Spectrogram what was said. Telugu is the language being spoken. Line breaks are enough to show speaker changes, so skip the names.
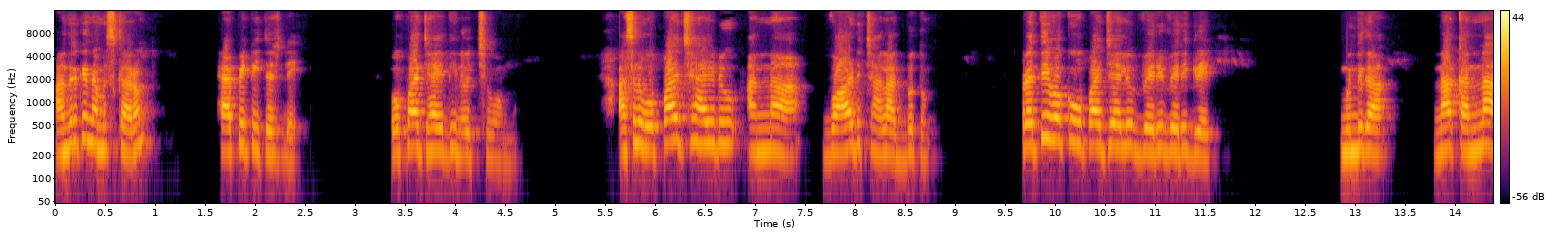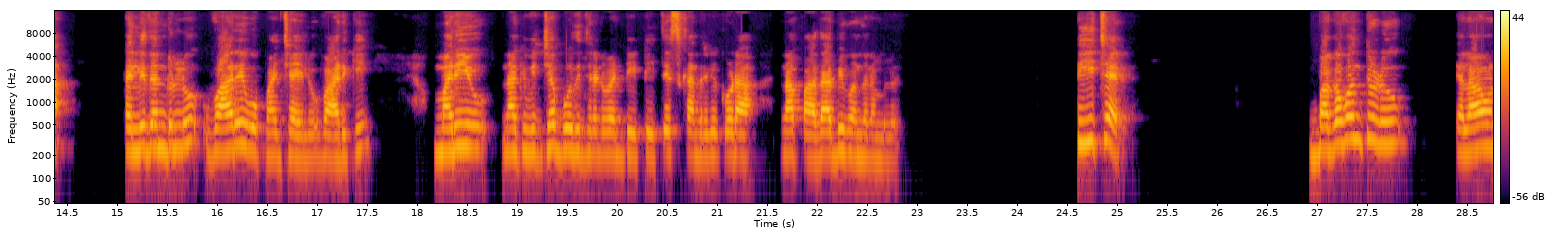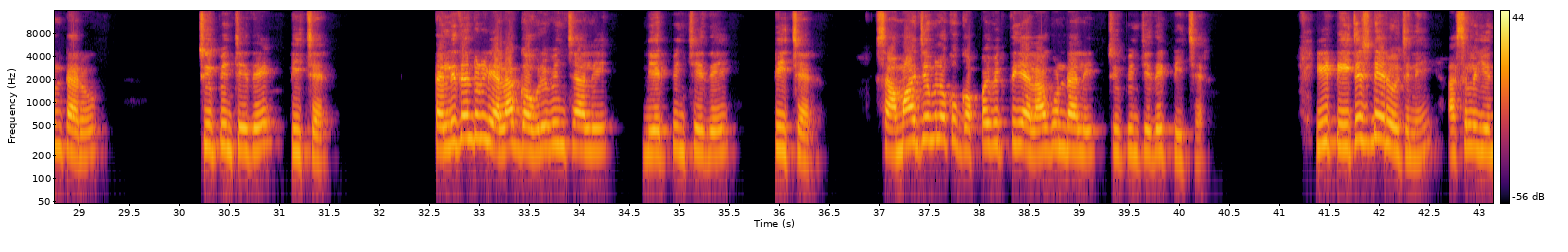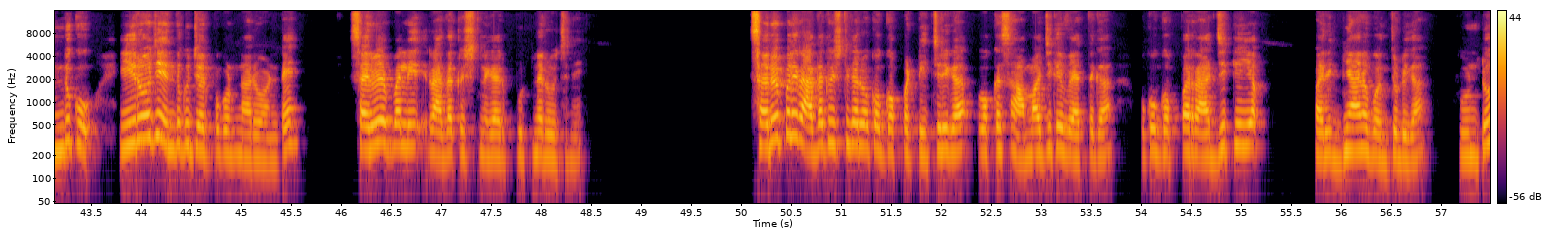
అందరికీ నమస్కారం. హ్యాపీ టీచర్స్ డే ఉపాధ్యాయ దినోత్సవం అసలు ఉపాధ్యాయుడు అన్న వార్డు చాలా అద్భుతం. ప్రతి ఒక్క ఉపాధ్యాయులు వెరీ వెరీ గ్రేట్ ముందుగా నాకన్నా తల్లిదండ్రులు వారే ఉపాధ్యాయులు వారికి మరియు నాకు విద్య బోధించినటువంటి టీచర్స్కి అందరికీ కూడా నా పాదాభివందనములు. టీచర్ భగవంతుడు ఎలా ఉంటారు? చూపించేదే టీచర్. తల్లిదండ్రులు ఎలా గౌరవించాలి? నేర్పించేదే టీచర్. సమాజంలో ఒక గొప్ప వ్యక్తిగా ఎలాగుండాలి? చూపించేదే టీచర్. ఈ టీచర్స్ డే రోజుని అసలు ఎందుకు ఈ రోజు ఎందుకు జరుపుకుంటున్నారు అంటే సర్వేపల్లి రాధాకృష్ణ గారి పుట్టినరోజుని. సర్వేపల్లి రాధాకృష్ణ గారు ఒక గొప్ప టీచర్గా ఒక సామాజికవేత్తగా ఒక గొప్ప రాజకీయ పరిజ్ఞానవంతుడిగా ఉంటూ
